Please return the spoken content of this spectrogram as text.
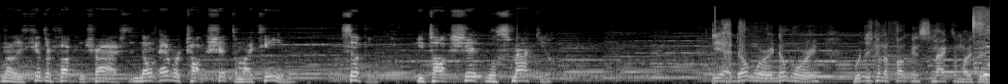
No, these kids are fucking trash. Don't ever talk shit to my team. Simple. You talk shit, we'll smack you. Yeah, don't worry, don't worry. We're just gonna fucking smack them like this.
